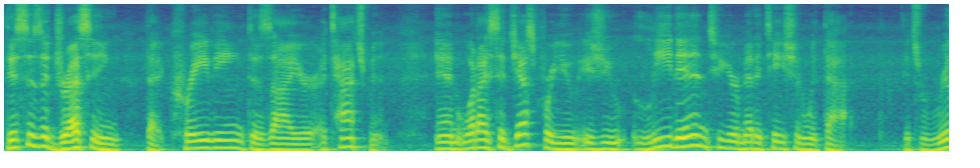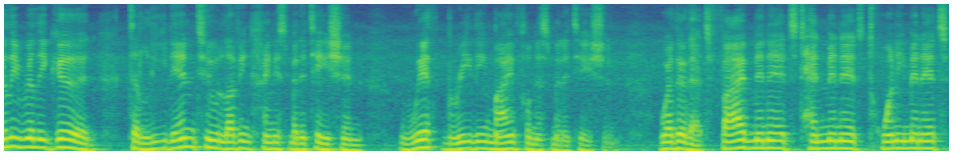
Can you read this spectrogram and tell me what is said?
This is addressing that craving, desire, attachment. And what I suggest for you is you lead into your meditation with that. It's really, really good to lead into loving kindness meditation with breathing mindfulness meditation. Whether that's five minutes, 10 minutes, 20 minutes,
